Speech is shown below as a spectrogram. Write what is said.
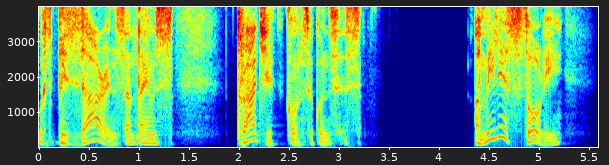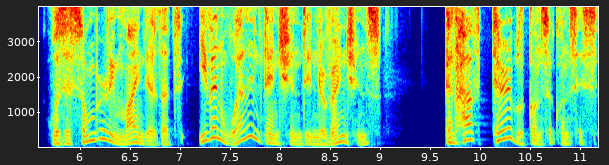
with bizarre and sometimes tragic consequences. Amelia's story was a somber reminder that even well intentioned interventions can have terrible consequences,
